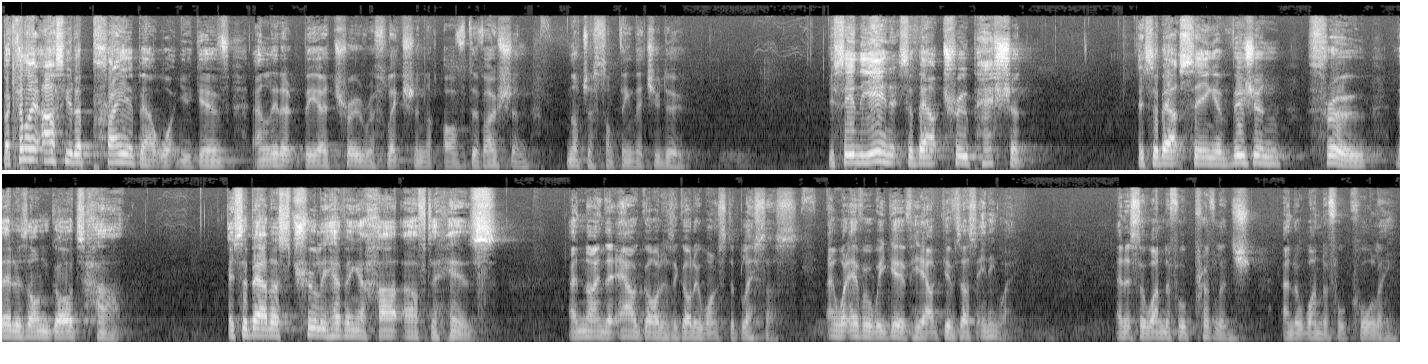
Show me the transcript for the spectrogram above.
But can I ask you to pray about what you give and let it be a true reflection of devotion, not just something that you do? You see, in the end, it's about true passion. It's about seeing a vision through that is on God's heart. It's about us truly having a heart after His and knowing that our God is a God who wants to bless us. And whatever we give, He outgives us anyway. And it's a wonderful privilege and a wonderful calling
